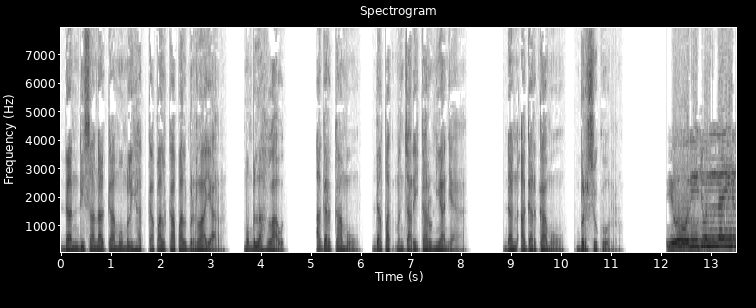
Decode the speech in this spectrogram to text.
Dan di sana kamu melihat kapal-kapal berlayar membelah laut agar kamu dapat mencari karunia-Nya dan agar kamu bersyukur. يولج الليل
